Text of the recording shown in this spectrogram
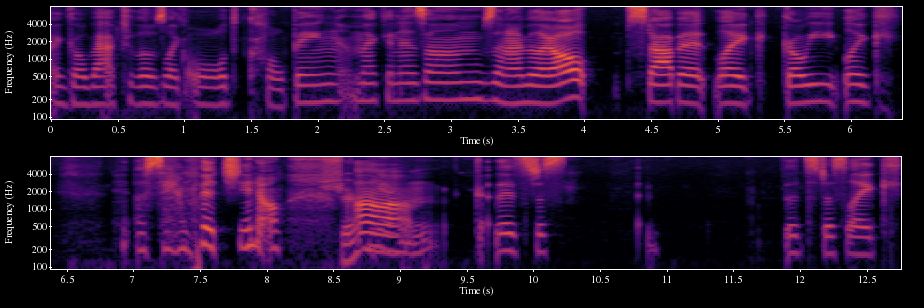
I go back to those like old coping mechanisms and I'd be like, oh, stop it. Like, go eat like a sandwich, you know? Sure. Um, it's just, it's just like,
